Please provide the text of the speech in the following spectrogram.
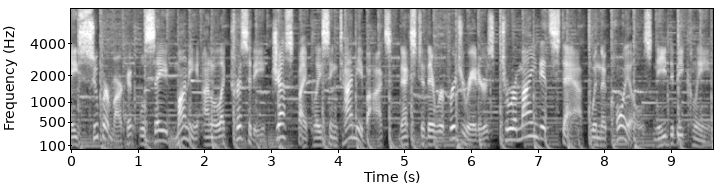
A supermarket will save money on electricity just by placing TimeyBox next to their refrigerators to remind its staff when the coils need to be cleaned.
